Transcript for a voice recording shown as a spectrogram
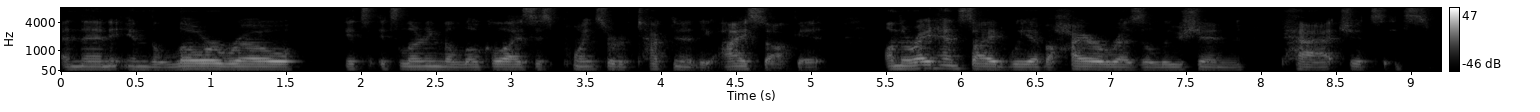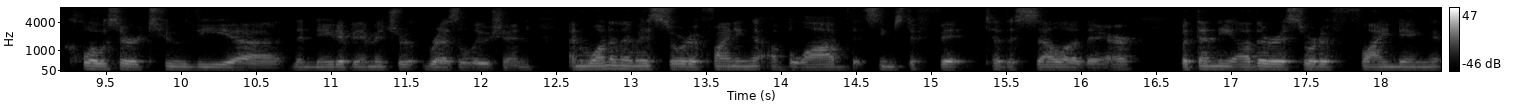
And then in the lower row, it's, it's learning to localize this point sort of tucked into the eye socket. On the right-hand side, we have a higher resolution patch. It's, it's closer to the, uh, the native image resolution. And one of them is sort of finding a blob that seems to fit to the sella there. But then the other is sort of finding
